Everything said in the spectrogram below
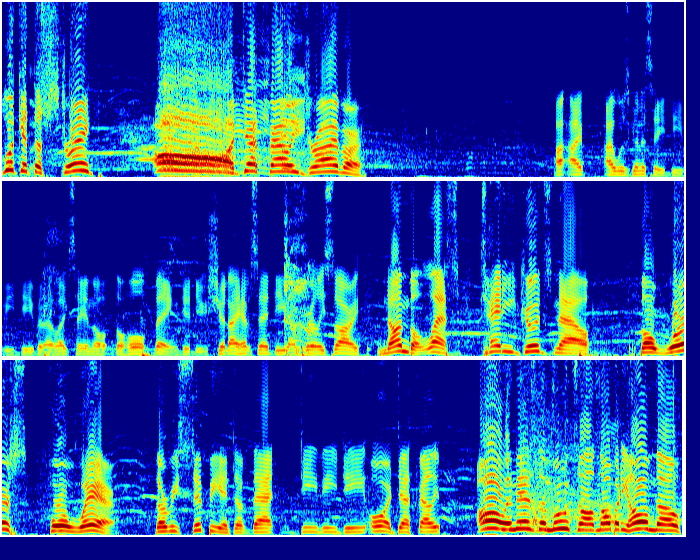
Look at the strength. Oh, Death Valley driver. I, I, I was going to say DVD, but I like saying the, the whole thing. Did you? Should I have said D? I'm really sorry. Nonetheless, Teddy Goodz now, the worse for wear, the recipient of that DVD or Death Valley. Oh, and there's the moonsault. Nobody home though.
